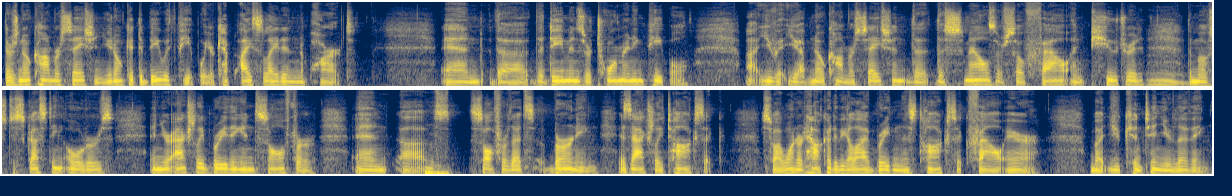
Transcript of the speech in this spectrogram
There's no conversation. You don't get to be with people. You're kept isolated and apart. And the, the demons are tormenting people. Uh, you, you have no conversation. The, the smells are so foul and putrid, mm. the most disgusting odors, and you're actually breathing in sulfur, and uh, mm. sulfur that's burning is actually toxic. So I wondered, how could it be alive breathing this toxic, foul air? But you continue living.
